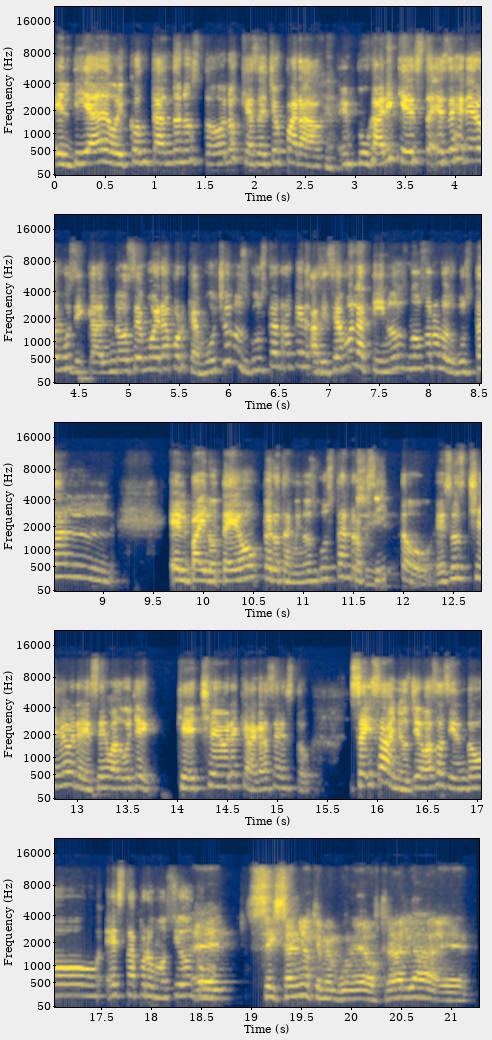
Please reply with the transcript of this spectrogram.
el día de hoy contándonos todo lo que has hecho para empujar y que este, ese género musical no se muera, porque a muchos nos gusta el rock, así seamos latinos, no solo nos gusta el, el bailoteo, pero también nos gusta el rockcito. Eso es chévere, Sebas. Oye, qué chévere que hagas esto. Seis años llevas haciendo esta promoción. Eh, seis años que me mudé a Australia. Eh,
